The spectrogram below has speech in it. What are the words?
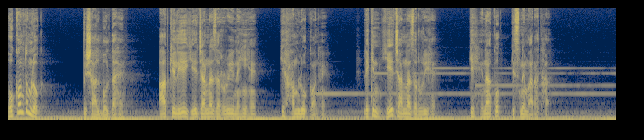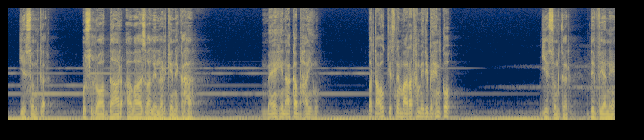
हो कौन तुम लोग? विशाल बोलता है, आपके लिए यह जानना ज़रूरी नहीं है कि हम लोग कौन हैं, लेकिन यह जानना ज़रूरी है कि हिना को किसने मारा था। यह सुनकर उस रौबदार आवाज़ वाले लड़के ने कहा, मैं हिना का भाई हूँ। बताओ किसने मारा था मेरी बहन को? यह सुनकर दिव्या ने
